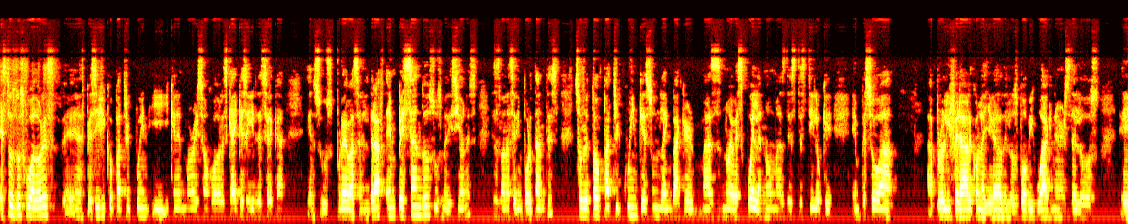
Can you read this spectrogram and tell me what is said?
estos dos jugadores, en específico Patrick Quinn y, Kenneth Murray, son jugadores que hay que seguir de cerca en sus pruebas en el draft, empezando sus mediciones. Esas van a ser importantes. Sobre todo Patrick Quinn, que es un linebacker más nueva escuela, ¿no? Más de este estilo que empezó a, proliferar con la llegada de los Bobby Wagners, de los eh,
